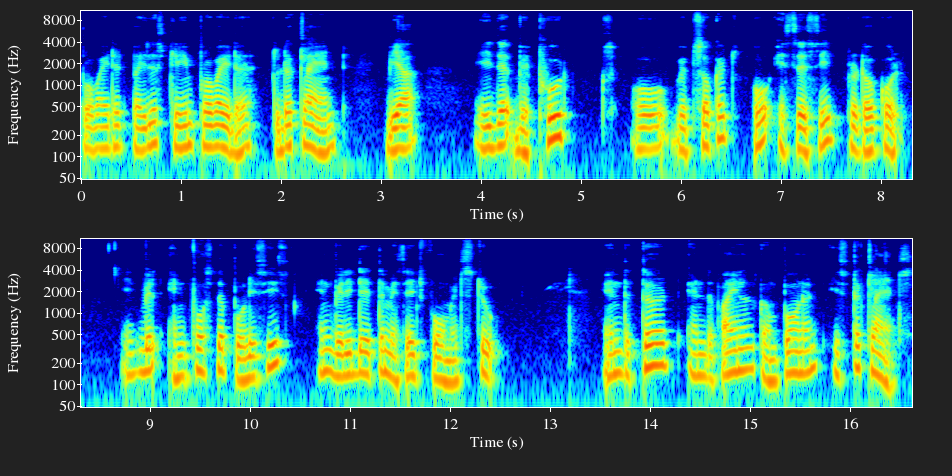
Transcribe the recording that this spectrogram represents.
provided by the stream provider to the client via either webhooks or WebSockets or SSE protocol. It will enforce the policies and validate the message formats too. And the third and the final component is the clients.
